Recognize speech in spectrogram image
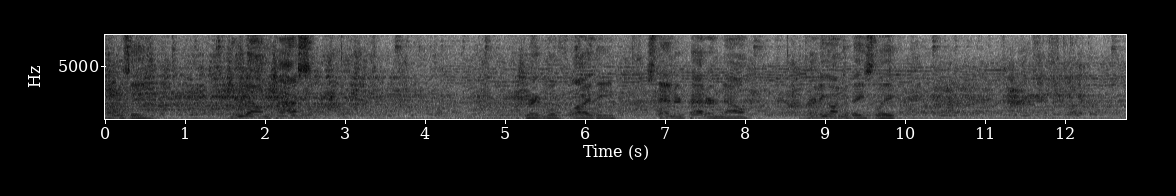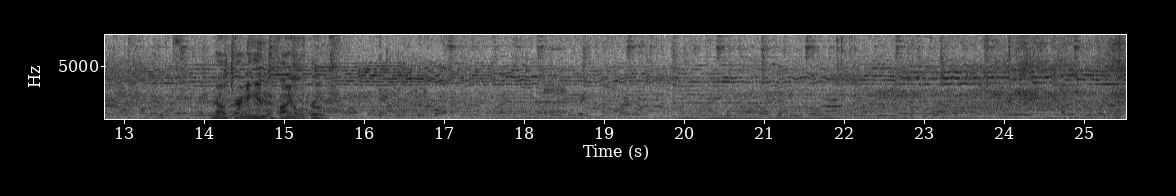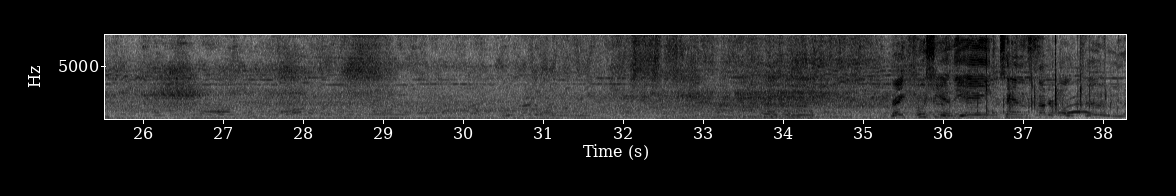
That was a gear down pass. Greg will fly the standard pattern now, turning onto base leg. Now turning in into final approach. Greg Fushi in the A-10 Thunderbolt II, ladies and gentlemen.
